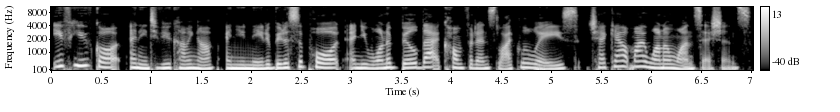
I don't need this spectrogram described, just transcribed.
If you've got an interview coming up and you need a bit of support and you want to build that confidence like Louise, check out my one on one sessions.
